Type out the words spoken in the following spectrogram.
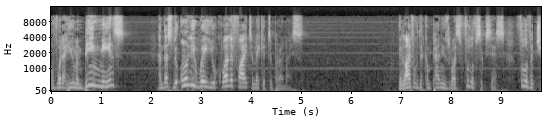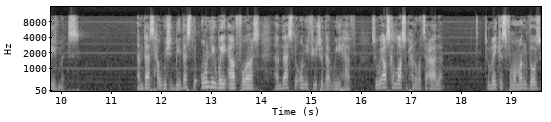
of what a human being means, and that's the only way you qualify to make it to paradise. The life of the companions was full of success, full of achievements. And that's how we should be. That's the only way out for us, and that's the only future that we have. So we ask Allah subhanahu wa ta'ala to make us from among those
